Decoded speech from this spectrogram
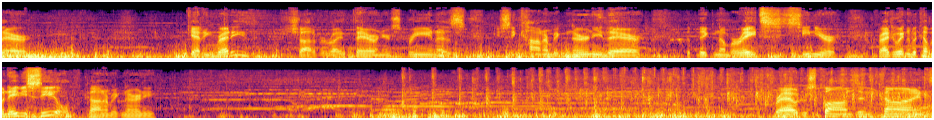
they're getting ready. Shot of it right there on your screen as you see Connor McNerney there, the big number eight senior, graduating to become a Navy SEAL. Connor McNerney. The crowd responds in kind.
